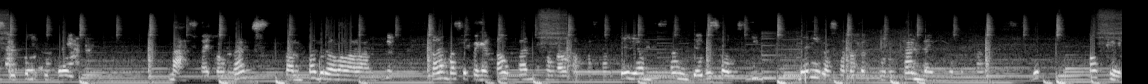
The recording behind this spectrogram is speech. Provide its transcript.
meskipun itu baik. Nah, Psycho Friends, tanpa berlama-lama lagi, kalian pasti pengen tahu kan hal apa saja yang bisa menjadi solusi dari rasa keterpurukan dan keterpurukan tersebut. Oke, okay,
